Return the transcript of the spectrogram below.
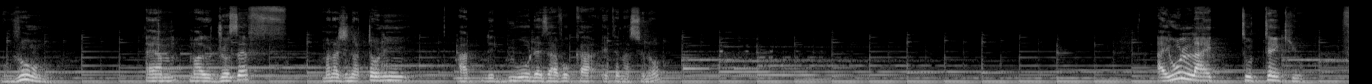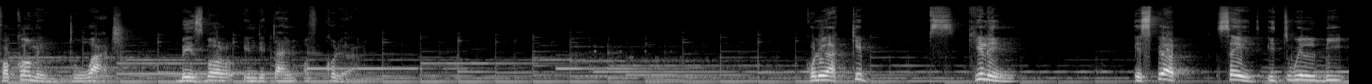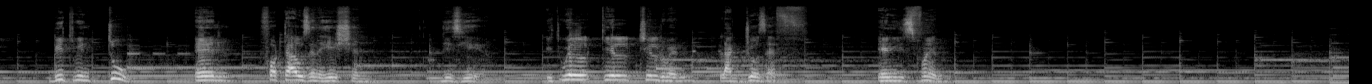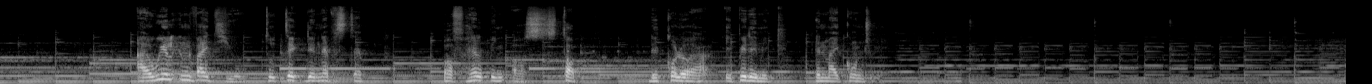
Bonjour, I am Mario Joseph, managing attorney at the Bureau des Avocats Internationaux. I would like to thank you for coming to watch baseball in the time of cholera. Cholera keeps killing. A Expert said it will be between 2 and 4,000 Haitians this year. It will kill children like Joseph and his friend. I will invite you to take the next step of helping us stop the cholera epidemic in my country.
